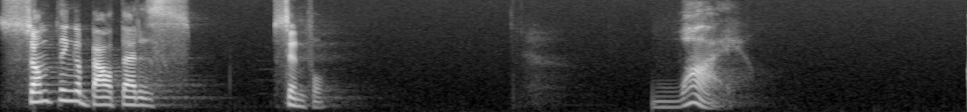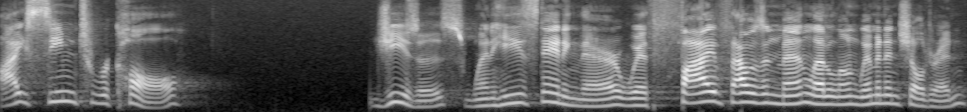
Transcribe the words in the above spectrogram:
something about that is sinful. Why? I seem to recall Jesus when he's standing there with 5,000 men, let alone women and children,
